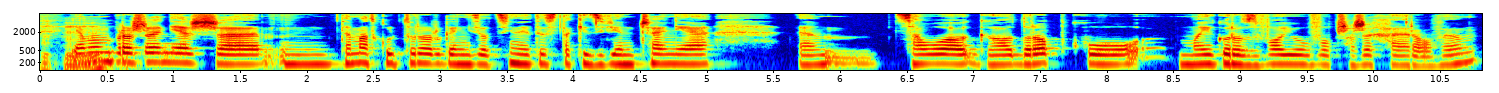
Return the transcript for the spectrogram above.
Mhm. Ja mam wrażenie, że mm, temat kultury organizacyjnej to jest takie zwieńczenie całego dorobku mojego rozwoju w obszarze HR-owym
